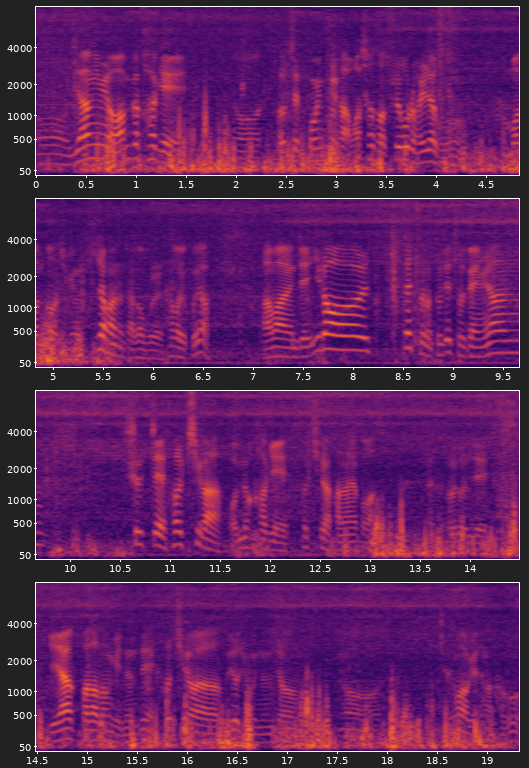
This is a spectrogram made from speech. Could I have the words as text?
어, 이왕이면 완벽하게 어, 전체 포인트를 다 맞춰서 출고를 하려고 한 번 더 지금 수정하는 작업을 하고 있고요. 아마 이제 1월 첫째 주나 둘째 주 되면 실제 설치가 완벽하게 설치가 가능할 것 같습니다. 그래서 저희도 이제 예약 받아놓은 게 있는데 설치가 늦어지고 있는 점 어, 죄송하게 생각하고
